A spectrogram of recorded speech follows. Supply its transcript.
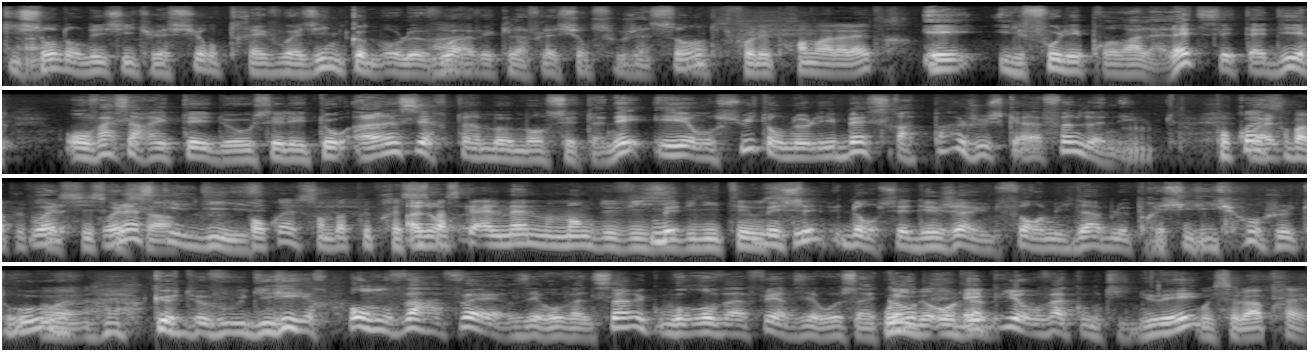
qui sont dans des situations très voisines, comme on le voit Ouais. avec l'inflation sous-jacente. Il faut les prendre à la lettre. Et il faut les prendre à la lettre, c'est-à-dire on va s'arrêter de hausser les taux à un certain moment cette année et ensuite on ne les baissera pas jusqu'à la fin de l'année. Pourquoi elles ne sont pas plus précises voilà que ça ce qu'ils disent. Pourquoi elles ne sont pas plus précises Ah non, Parce qu'elles-mêmes manquent de visibilité mais aussi. c'est- non, c'est déjà une formidable précision, je trouve, Ouais. que de vous dire on va faire 0,25 ou on va faire 0,50 Oui, mais au-delà et puis on va continuer. Oui, c'est le après.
